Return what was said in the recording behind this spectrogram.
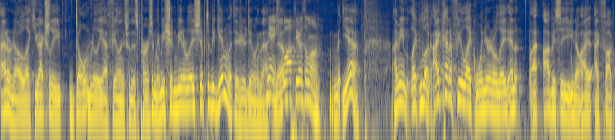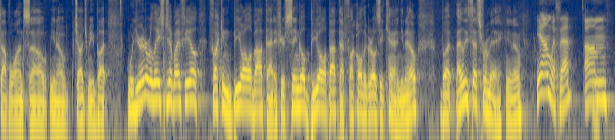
I don't know, like you actually don't really have feelings for this person. Maybe you shouldn't be in a relationship to begin with if you're doing that. Yeah, you, you should know? walk the earth alone. Yeah. I mean, like, look, I kind of feel like when you're in a relation, and I- obviously, you know, I, I fucked up once, so, you know, judge me. But when you're in a relationship, I feel fucking be all about that. If you're single, be all about that. Fuck all the girls you can, you know? But at least that's for me, you know? Yeah, I'm with that. Um,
